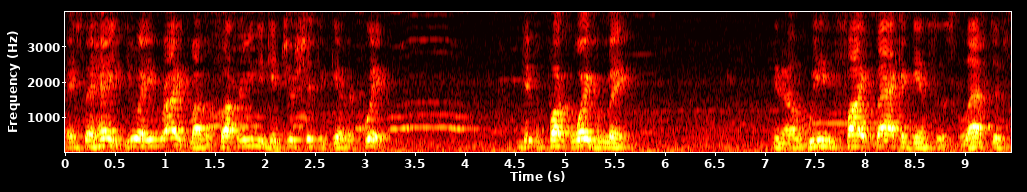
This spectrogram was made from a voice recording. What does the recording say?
they say, hey, you ain't right, motherfucker. You need to get your shit together quick. Get the fuck away from me. You know, we fight back against this leftist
